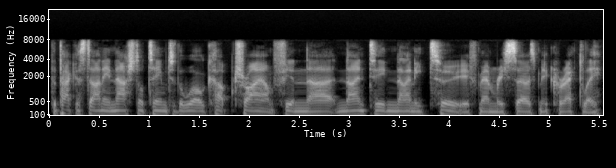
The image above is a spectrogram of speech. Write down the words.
the Pakistani national team to the World Cup triumph in uh, 1992, if memory serves me correctly.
